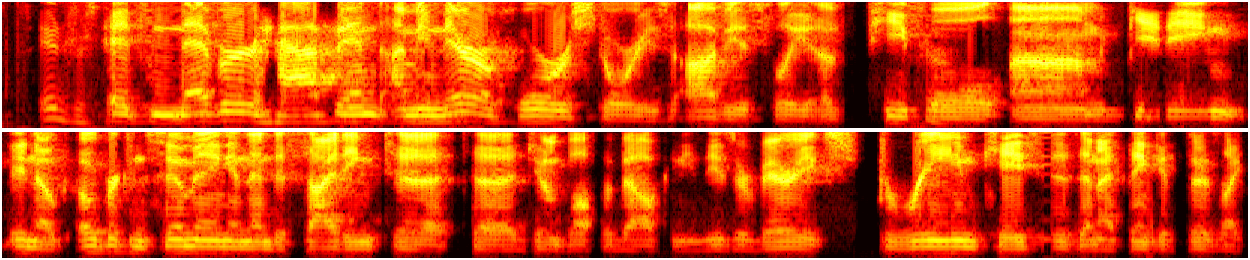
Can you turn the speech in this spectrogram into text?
it's interesting. it's never happened. I mean, there are horror stories, obviously, of people um, getting, you know, over consuming and then deciding to, to jump off a balcony. These are very extreme cases, and I think it's, there's like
